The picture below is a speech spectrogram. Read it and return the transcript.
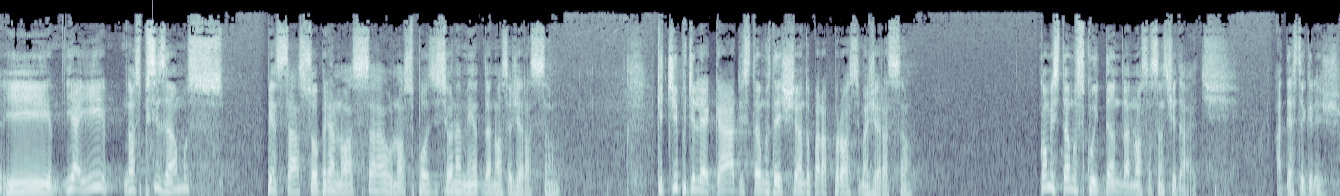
E, e aí nós precisamos pensar sobre a nossa, o nosso posicionamento da nossa geração. Que tipo de legado estamos deixando para a próxima geração? Como estamos cuidando da nossa santidade? A desta igreja.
